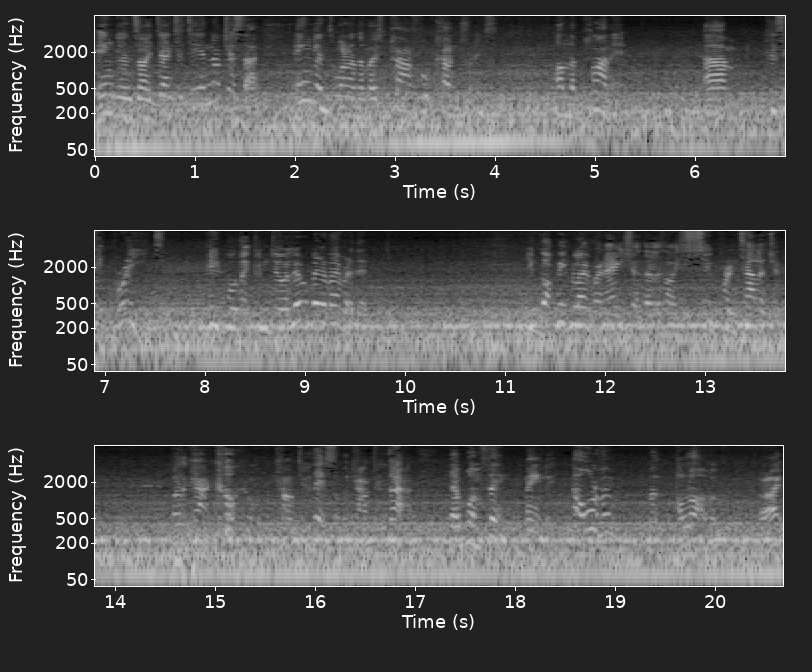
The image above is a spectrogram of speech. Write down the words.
England's identity, and not just that. England's one of the most powerful countries on the planet because um, it breeds people that can do a little bit of everything. You've got people over in Asia that are like super intelligent, but they can't cook, or they can't do this, or they can't do that. They're one thing mainly. Not all of them, but a lot of them. All right.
